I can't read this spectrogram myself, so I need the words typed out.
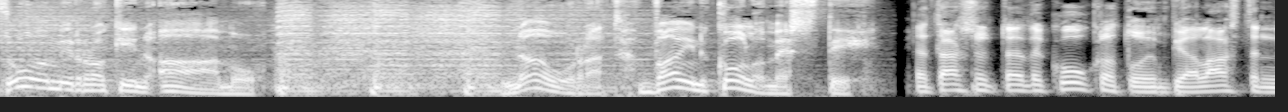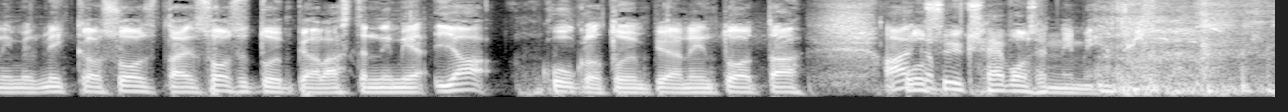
Suomirokin aamu. Naurat vain kolmesti. Ja tässä nyt näitä googlatuimpia lasten nimiä, mitkä on suosi, tai suosituimpia lasten nimiä ja googlatuimpia, niin tuota... Aika... Plus yksi hevosen nimi.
